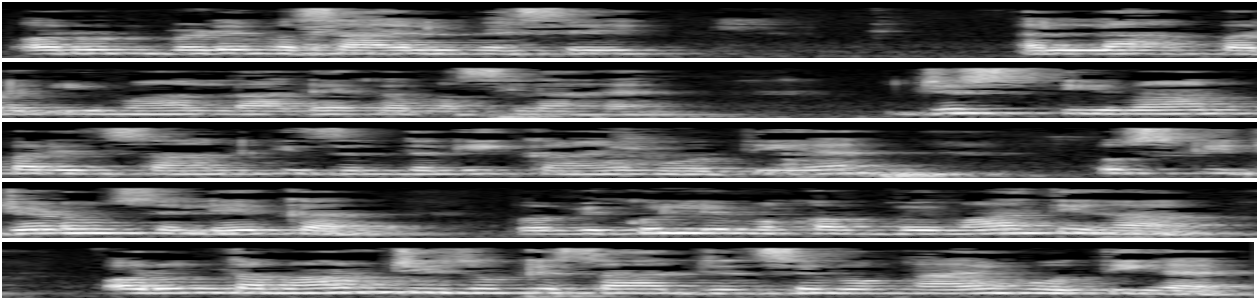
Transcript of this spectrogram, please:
اور ان بڑے مسائل میں سے اللہ پر ایمان لانے کا مسئلہ ہے۔ جس ایمان پر انسان کی زندگی قائم ہوتی ہے، اس کی جڑوں سے لے کر وہ بکل مقبمات اور ان تمام چیزوں کے ساتھ جن سے وہ قائم ہوتی ہے،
